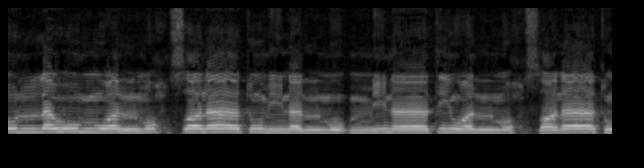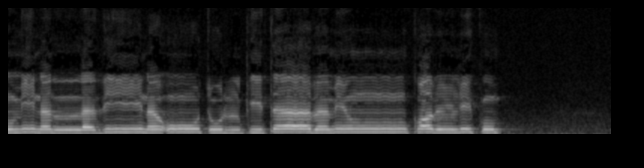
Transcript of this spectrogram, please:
لهم والمحصنات من المؤمنات والمحصنات من الذين أوتوا الكتاب من قبلكم ۖ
